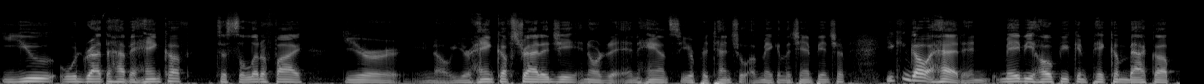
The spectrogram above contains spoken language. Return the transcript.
you would rather have a handcuff to solidify your you know your handcuff strategy in order to enhance your potential of making the championship, you can go ahead and maybe hope you can pick him back up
